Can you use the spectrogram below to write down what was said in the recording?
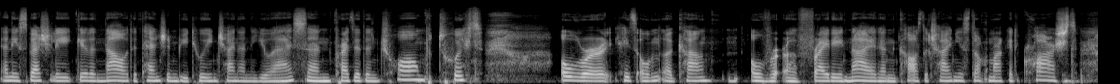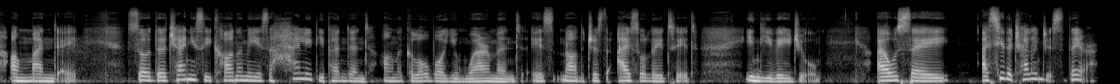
and especially given now the tension between China and the U.S. and President Trump tweet over his own account over a Friday night and caused the Chinese stock market crashed on Monday. So the Chinese economy is highly dependent on the global environment. It's not just isolated individual. I would say I see the challenges there.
